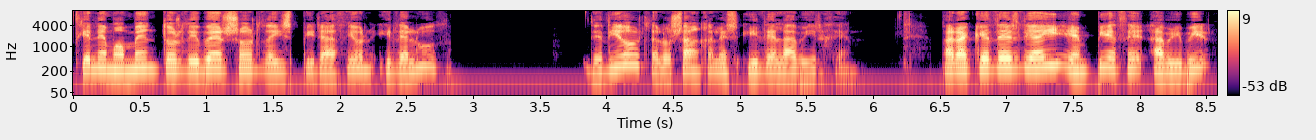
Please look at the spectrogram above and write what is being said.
tiene momentos diversos de inspiración y de luz de Dios, de los ángeles y de la Virgen, para que desde ahí empiece a vivir.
